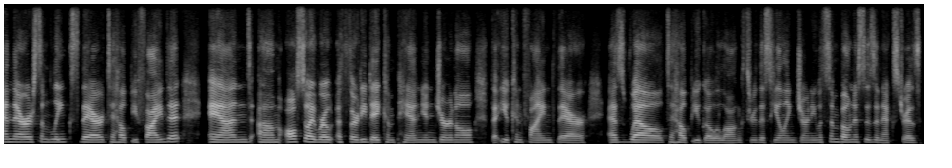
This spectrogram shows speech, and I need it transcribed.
And there are some links there to help you find it. And um, also, I wrote a 30 day companion journal that you can find there as well to help you go along through this healing journey with some bonuses and extras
